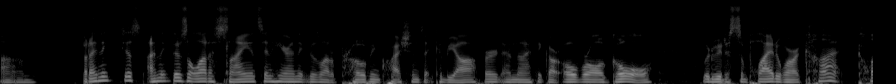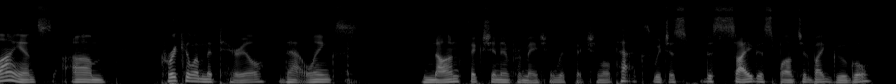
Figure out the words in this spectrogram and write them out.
Um, but I think just I think there's a lot of science in here. I think there's a lot of probing questions that could be offered, and then I think our overall goal would be to supply to our clients um, curriculum material that links nonfiction information with fictional text. Which is this site is sponsored by Google.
